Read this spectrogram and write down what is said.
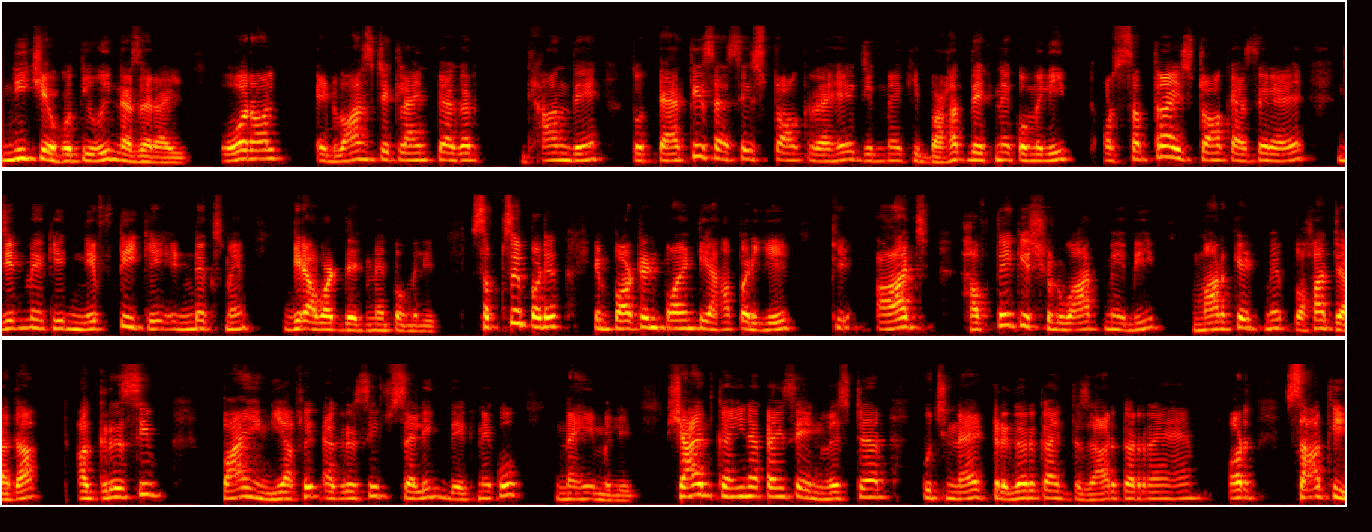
नीचे होती हुई नज़र आई। ओवरऑल एडवांस डिक्लाइन पे अगर ध्यान दें तो 33 ऐसे स्टॉक रहे जिनमें की बढ़त देखने को मिली और 17 स्टॉक ऐसे रहे जिनमें की निफ्टी के इंडेक्स में गिरावट देखने को मिली। सबसे बड़े इंपॉर्टेंट पॉइंट यहाँ पर ये कि आज हफ़्ते की शुरुआत में भी मार्केट में बहुत ज़्यादा अग्रेसिव बाइंग या फिर अग्रेसिव सेलिंग देखने को नहीं मिली। शायद कहीं ना कहीं से इन्वेस्टर कुछ नए ट्रिगर का इंतज़ार कर रहे हैं और साथ ही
